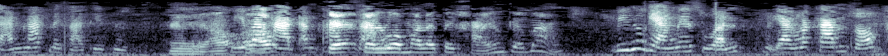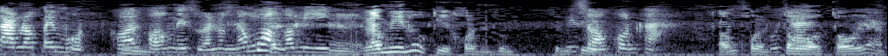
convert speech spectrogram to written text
สามนัดเลยค่ะอาทิตย์หนึ่ง เออเอามีเอาวันหัดอังคารแกเสาร์แกรวมอะไรไปขายของแกบ้าง มีทุกอย่างในสวน อย่างละกรรมสองกรรมเราไปหมด ขออืม ของในสวนของน้ำม่วงก็มี เออเรามีลูกกี่คนคุณคุณมีพี่สองคนค่ะ สองคนผู้โตชาย โตยัง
